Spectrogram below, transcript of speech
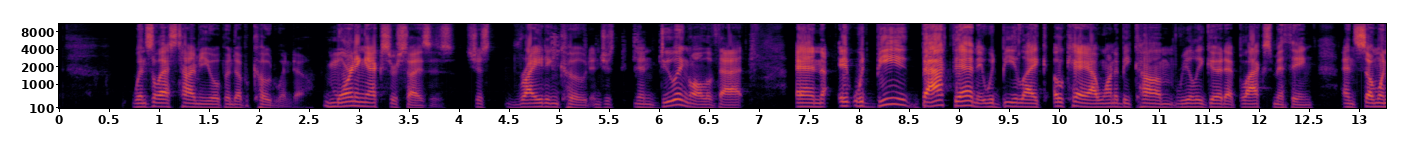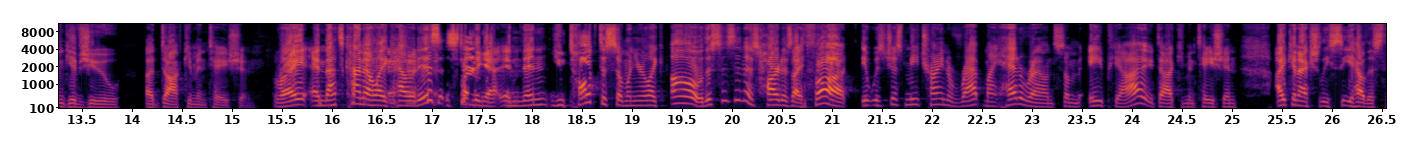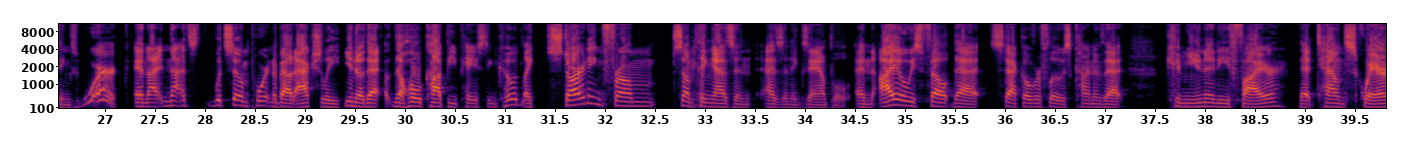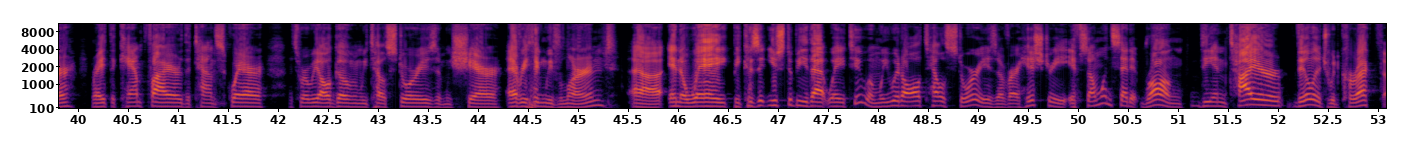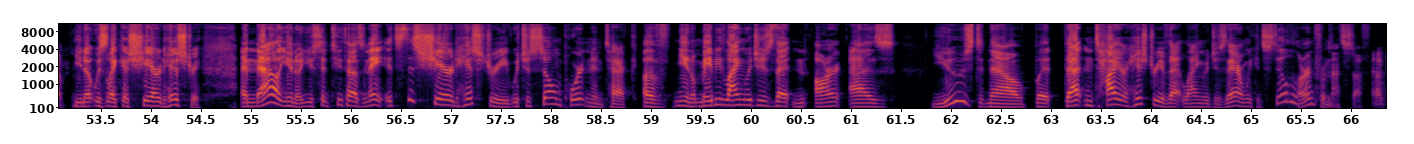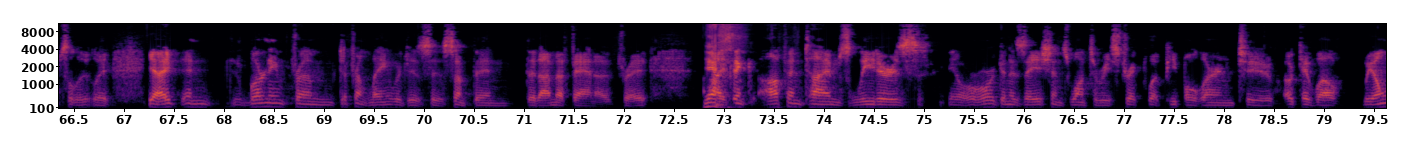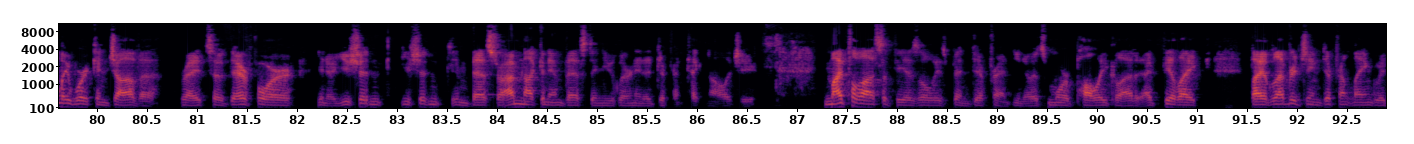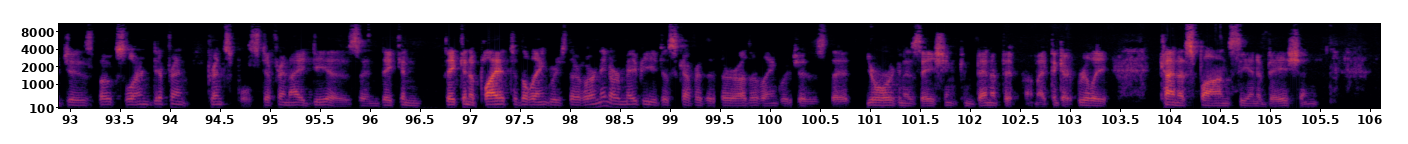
When's the last time you opened up a code window? Morning exercises, just writing code and just and doing all of that and it would be back then, it would be like, okay, I want to become really good at blacksmithing. And someone gives you a documentation, right? And that's kind of like how it is starting at. And then you talk to someone, you're like, oh, this isn't as hard as I thought. It was just me trying to wrap my head around some API documentation. I can actually see how this things work. And, I, and that's what's so important about actually, you know, that the whole copy pasting code, like starting from something as an as an example. And I always felt that Stack Overflow is kind of that community fire, that town square, right? The campfire, the town square. It's where we all go and we tell stories and we share everything we've learned uh, in a way, because it used to be that way too. And we would all tell stories of our history. If someone said it wrong, the entire village would correct them. You know, it was like a shared history. And now, you know, you said 2008, it's this shared history, which is so important in tech of, you know, maybe languages that aren't as used now, but that entire history of that language is there, and we could still learn from that stuff. Absolutely, yeah. I, and learning from different languages is something that I'm a fan of. Right. Yeah. I think oftentimes leaders, you know, or organizations want to restrict what people learn to. Okay, well, we only work in Java, right? So therefore, you know, you shouldn't you shouldn't invest, or I'm not going to invest in you learning a different technology. My philosophy has always been different. You know, it's more polyglot. I feel like by leveraging different languages, folks learn different principles, different ideas, and they can they can apply it to the language they're learning, or maybe you discover that there are other languages that your organization can benefit from. I think it really kind of spawns the innovation.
